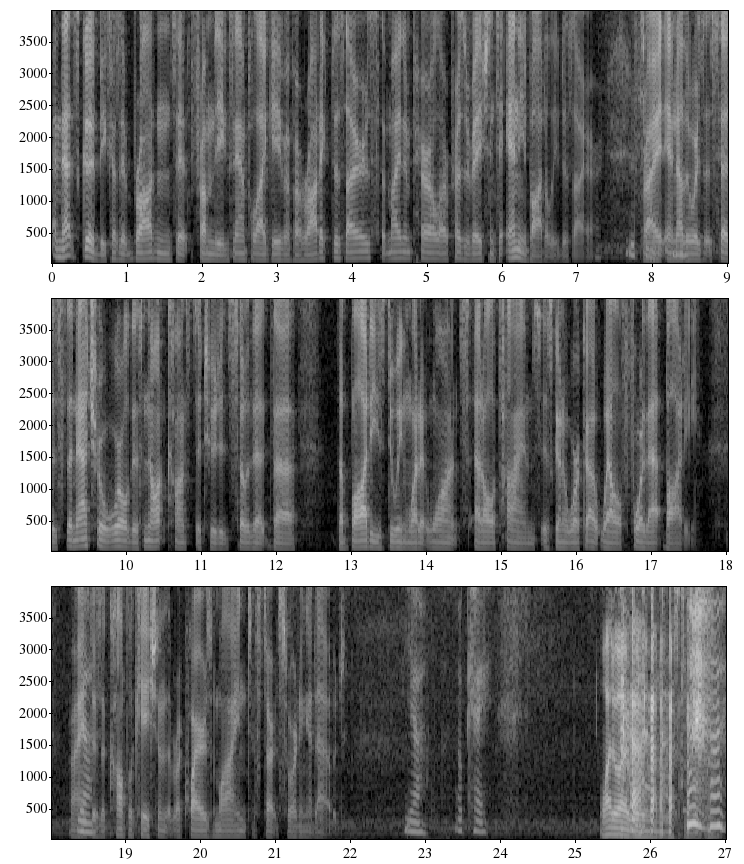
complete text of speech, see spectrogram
And that's good because it broadens it from the example I gave of erotic desires that might imperil our preservation to any bodily desire. Right. right. In other words, it says the natural world is not constituted so that the the body's doing what it wants at all times is going to work out well for that body right? Yeah. There's a complication that requires mind to start sorting it out. Yeah. Okay. Why do I really want a whiskey?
